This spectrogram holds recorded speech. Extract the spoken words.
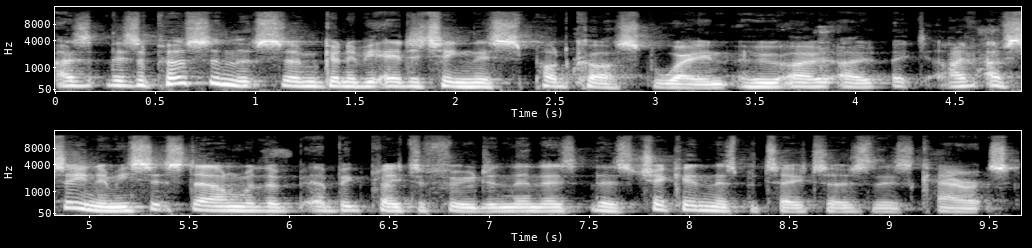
As, there's a person that's um, going to be editing this podcast, Wayne, who I, I, have seen him. He sits down with a, a, big plate of food, and then there's there's chicken, there's potatoes, there's carrots,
